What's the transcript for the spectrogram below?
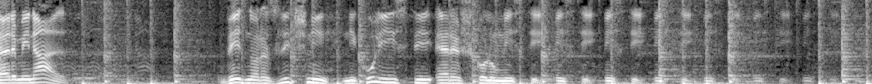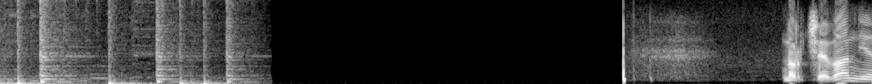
Terminal. Vedno različni, nikoli isti, reš kolumnisti, isti, isti, isti, isti, isti, isti. Norčevanje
